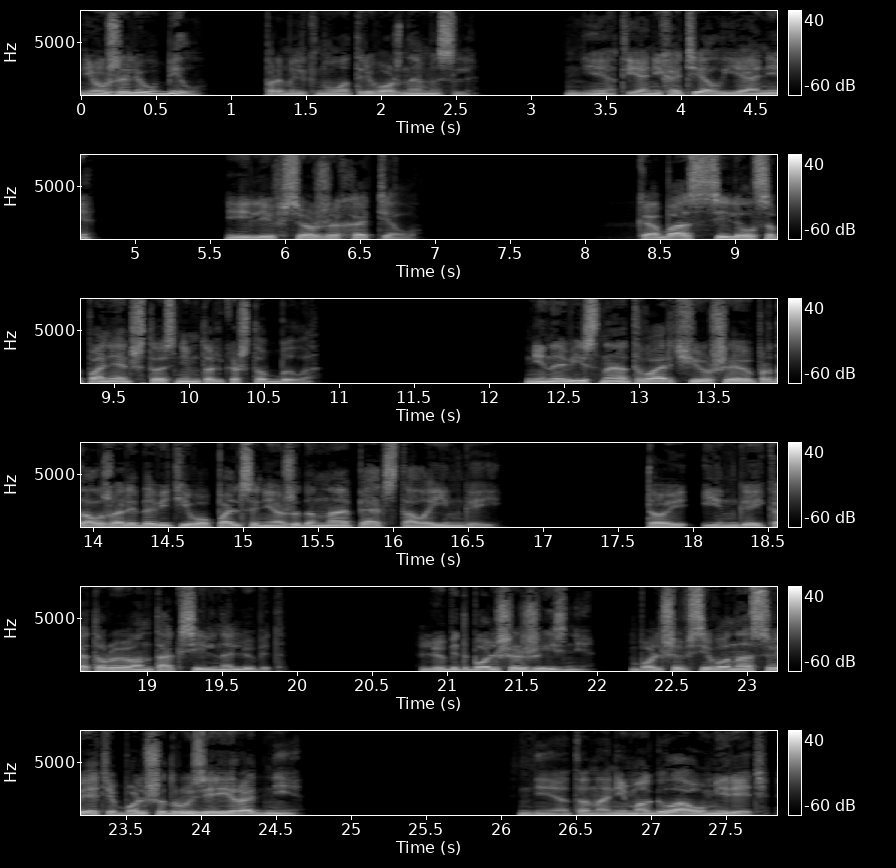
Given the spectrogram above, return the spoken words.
«Неужели убил?» — промелькнула тревожная мысль. Нет, я не хотел, я не... Или все же хотел. Кабас силился понять, что с ним только что было. Ненавистная тварь, чью шею продолжали давить его пальцы, неожиданно опять стала Ингой. Той Ингой, которую он так сильно любит. Любит больше жизни, больше всего на свете, больше друзей и родни. Нет, она не могла умереть.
